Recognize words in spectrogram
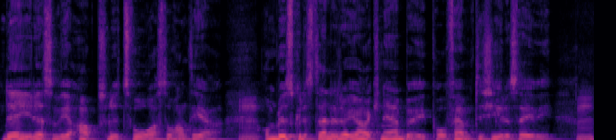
Det är ju det som vi är absolut svårast att hantera. Mm. Om du skulle ställa dig och göra knäböj på 50 kilo säger vi. Mm.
